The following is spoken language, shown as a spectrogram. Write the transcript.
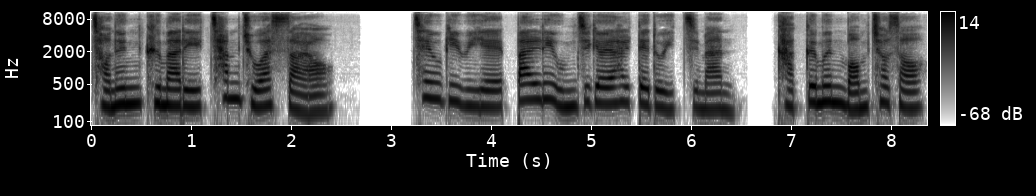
저는 그 말이 참 좋았어요. 채우기 위해 빨리 움직여야 할 때도 있지만 가끔은 멈춰서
